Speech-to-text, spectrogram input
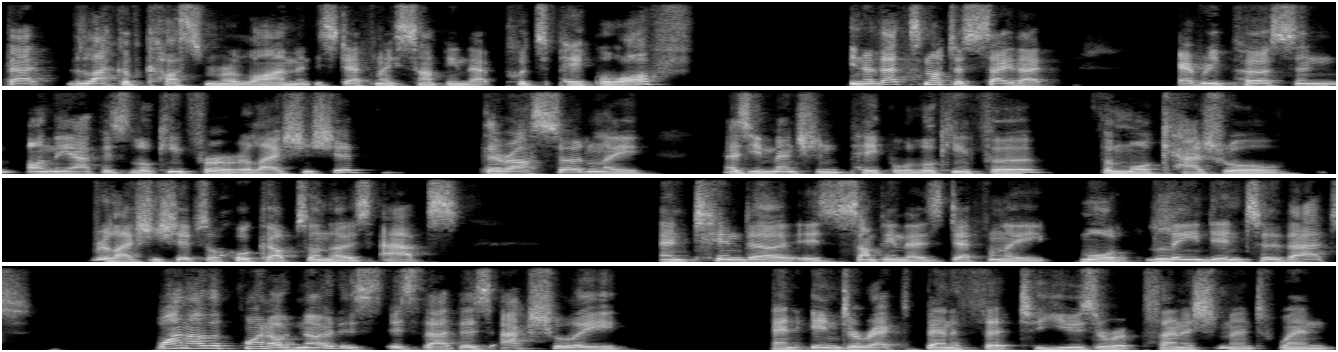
that lack of customer alignment is definitely something that puts people off. You know, that's not to say that every person on the app is looking for a relationship. There are certainly, as you mentioned, people looking for, for more casual relationships or hookups on those apps. And Tinder is something that is definitely more leaned into that. One other point I've noticed is, that there's actually an indirect benefit to user replenishment when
